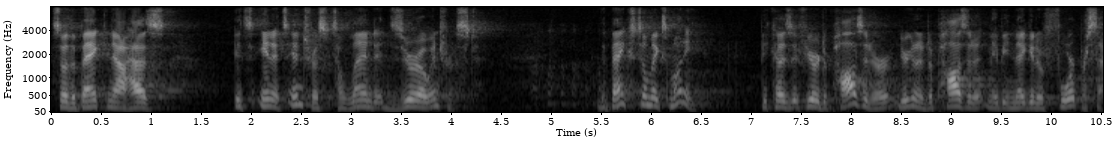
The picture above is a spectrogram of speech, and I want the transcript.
So the bank now has, it's in its interest to lend at zero interest. The bank still makes money because if you're a depositor, you're going to deposit at maybe negative 4%.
